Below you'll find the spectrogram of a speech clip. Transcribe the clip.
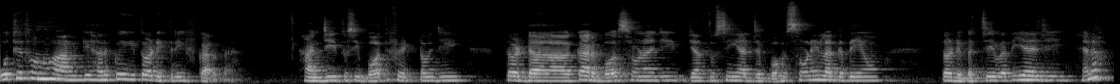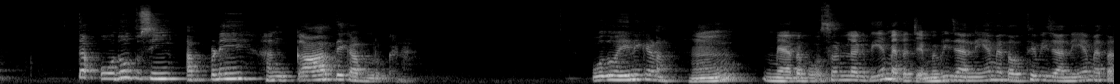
ਉੱਥੇ ਤੁਹਾਨੂੰ ਆਣ ਕੇ ਹਰ ਕੋਈ ਤੁਹਾਡੀ ਤਾਰੀਫ ਕਰਦਾ ਹਾਂਜੀ, ਤੁਸੀਂ ਬਹੁਤ ਫਿੱਟ ਹੋ ਜੀ, ਤੁਹਾਡਾ ਘਰ ਬਹੁਤ ਸੋਹਣਾ ਜੀ, ਜਾਂ ਤੁਸੀਂ ਅੱਜ ਬਹੁਤ ਸੋਹਣੇ ਲੱਗਦੇ ਹੋ, ਤੁਹਾਡੇ ਬੱਚੇ ਵਧੀਆ ਹੈ ਜੀ, ਹੈਨਾ? ਤਾਂ ਉਦੋਂ ਤੁਸੀਂ ਆਪਣੇ ਹੰਕਾਰ ਤੇ ਕਾਬੂ ਰੱਖਣਾ। ਉਦੋਂ ਇਹ ਨਹੀਂ ਕਹਿਣਾ, ਹੂੰ, ਮੈਂ ਤਾਂ ਬਹੁਤ ਸੋਹਣੀ ਲੱਗਦੀ ਆ ਮੈਂ ਤਾਂ ਜਿਮ ਵੀ ਜਾਂਦੀ ਆ ਮੈਂ ਤਾਂ ਉੱਥੇ ਵੀ ਜਾਂਦੀ ਆ ਮੈਂ ਤਾਂ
